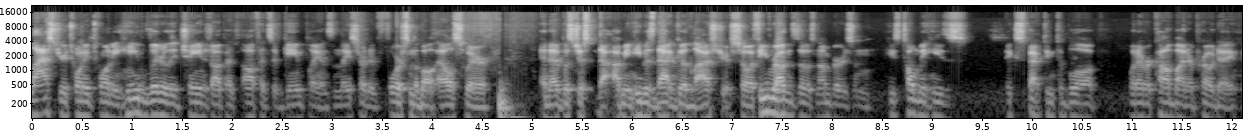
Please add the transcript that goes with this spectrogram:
last year, 2020, he literally changed off- offensive game plans and they started forcing the ball elsewhere. And that was just that. I mean, he was that good last year. So if he runs those numbers, and he's told me he's expecting to blow up whatever combine or pro day.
